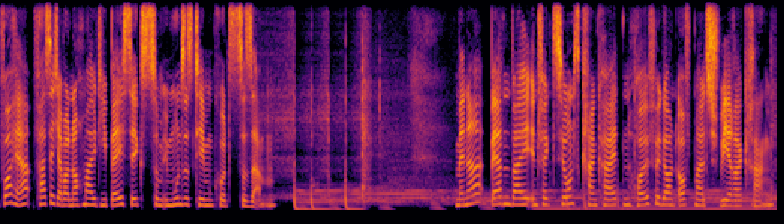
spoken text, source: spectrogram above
Vorher fasse ich aber nochmal die Basics zum Immunsystem kurz zusammen. Männer werden bei Infektionskrankheiten häufiger und oftmals schwerer krank.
